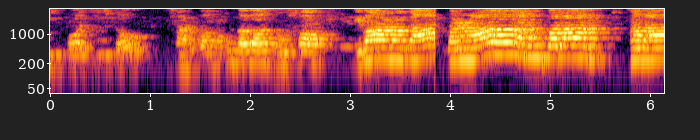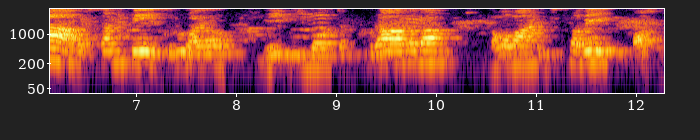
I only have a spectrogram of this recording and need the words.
শিবচিদ সর্বমঙ্গল দোষ নিবারকা করণাং পদাং সদা পশ্যন্তে সুরয় দেবী ব চক্ষুরাদদম ভগবান বিষ্ণবে অষ্ট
